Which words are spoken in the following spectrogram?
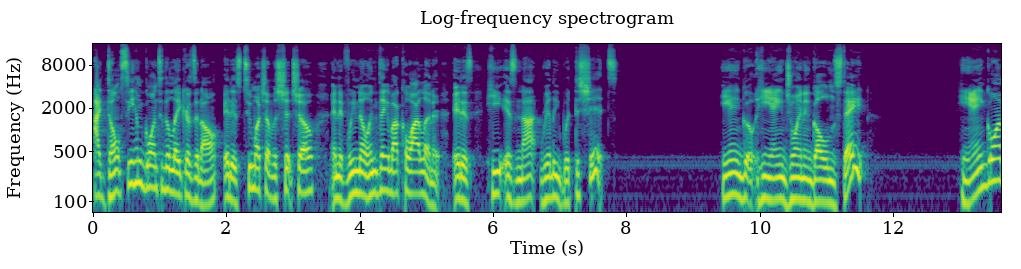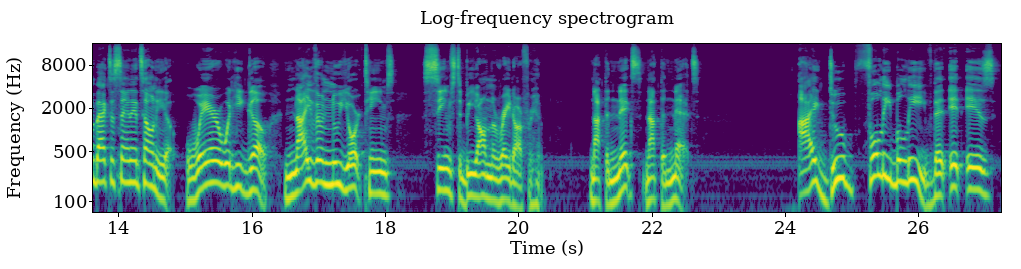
I don't see him going to the Lakers at all. It is too much of a shit show. And if we know anything about Kawhi Leonard, it is he is not really with the shits. He ain't go he ain't joining Golden State. He ain't going back to San Antonio. Where would he go? Neither New York teams seems to be on the radar for him not the Knicks, not the Nets. I do fully believe that it is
